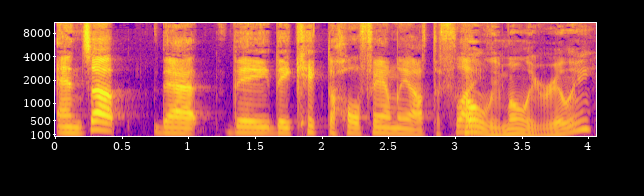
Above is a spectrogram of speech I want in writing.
ends up that they they kicked the whole family off the flight. Holy moly, really?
